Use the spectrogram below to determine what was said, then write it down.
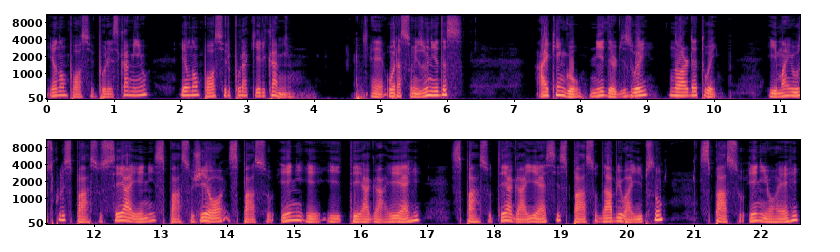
Eu não posso ir por esse caminho, eu não posso ir por aquele caminho. É, orações unidas. I can go neither this way nor that way. I maiúsculo espaço C-A-N espaço G-O espaço N-E-I-T-H-E-R espaço T-H-I-S espaço W-A-Y espaço N-O-R,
